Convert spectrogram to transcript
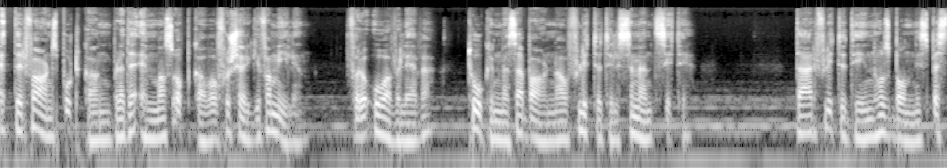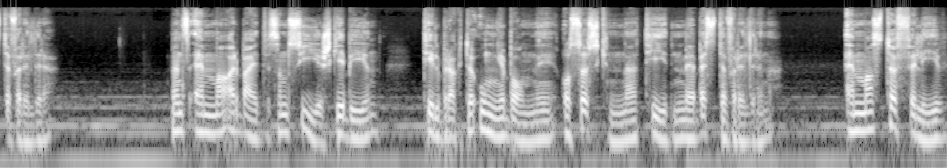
Etter farens bortgang ble det Emmas oppgave å forsørge familien. For å overleve tok hun med seg barna og flyttet til Cement City. Der flyttet de inn hos Bonnies besteforeldre. Mens Emma arbeidet som syerske i byen, tilbrakte unge Bonnie og søsknene tiden med besteforeldrene. Emmas tøffe liv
